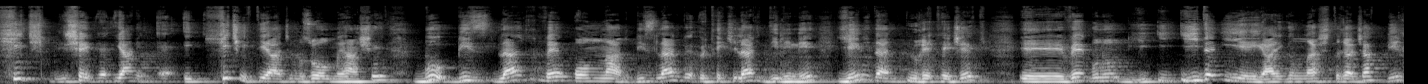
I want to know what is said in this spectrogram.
hiç şey yani e, hiç ihtiyacımız olmayan şey bu. Bizler ve onlar bizler ve ötekiler dilini yeniden üretecek e, ve bunu iyiden iyiye yaygınlaştıracak bir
